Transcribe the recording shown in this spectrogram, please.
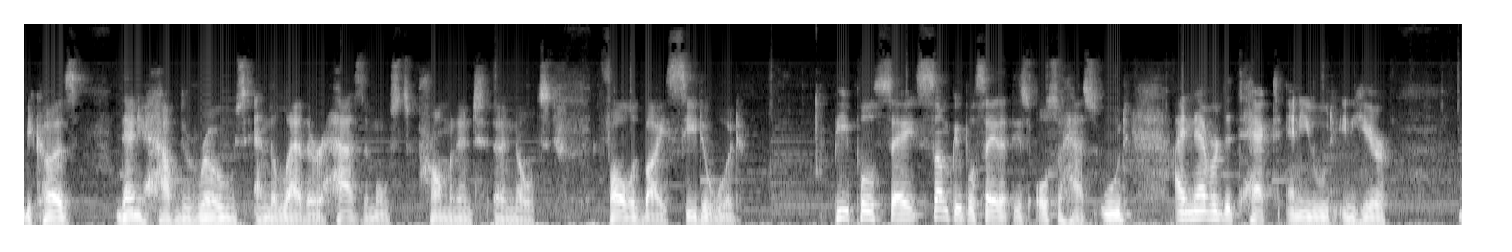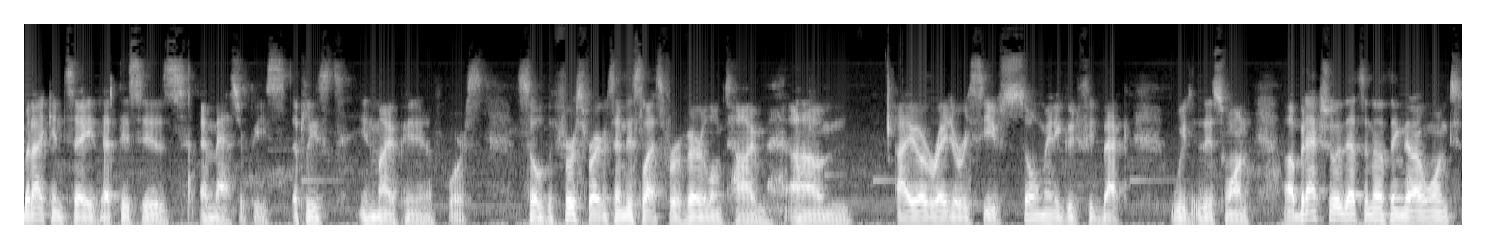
because then you have the rose and the leather has the most prominent uh, notes followed by cedarwood. People say, some people say that this also has oud. I never detect any oud in here, but I can say that this is a masterpiece, at least in my opinion, of course. So the first fragrance, and this lasts for a very long time. Um, I already received so many good feedback with this one. Uh, but actually, that's another thing that I want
